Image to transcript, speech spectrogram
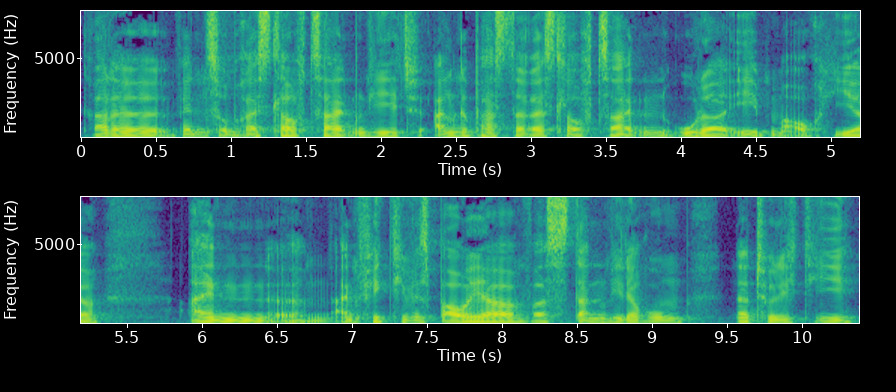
gerade wenn es um Restlaufzeiten geht, angepasste Restlaufzeiten oder eben auch hier ein, äh, ein fiktives Baujahr, was dann wiederum natürlich die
